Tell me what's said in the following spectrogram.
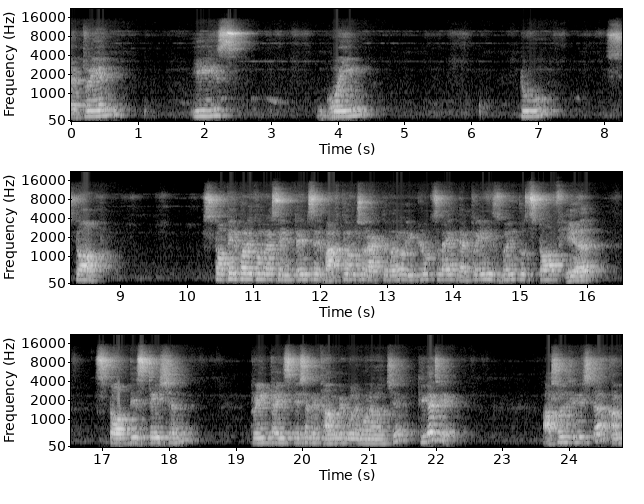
the train is going to stop স্টপের পরে তোমরা সেন্টেন্সের বাড়তি অংশ রাখতে পারো। It looks like the train is going to stop here stop the station ট্রেনটা স্টেশনে থামবে বলে মনে হচ্ছে, ঠিক আছে? আসল জিনিসটা আমি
